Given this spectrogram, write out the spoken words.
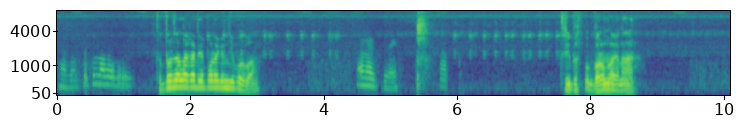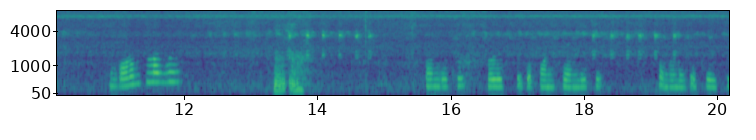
হ্যাঁ দরজা তো লাগাই দেবে তো দরজা লাগাই দিয়ে পরে গেঞ্জি পরবা? থাক। থ্রি পিস গরম লাগে না? গরম তো লাগবে। ফ্যান দিছি চল্লিশ ফিটে ফোন ফ্যান দিছি ফ্যানের নিচে শুয়েছি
